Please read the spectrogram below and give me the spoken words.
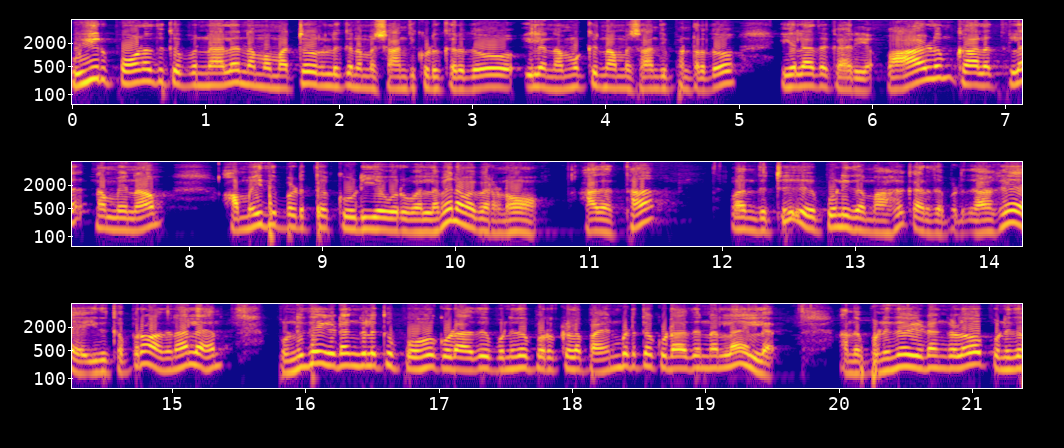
உயிர் போனதுக்கு பின்னால நம்ம மற்றவர்களுக்கு நம்ம சாந்தி கொடுக்கறதோ இல்லை நமக்கு நம்ம சாந்தி பண்ணுறதோ இயலாத காரியம். வாழும் காலத்தில் நம்ம நாம் அமைதிப்படுத்தக்கூடிய ஒரு வல்லமை நம்ம பெறணும். அதைத்தான் வந்துட்டு புனிதமாக கருதப்படுது. ஆக இதுக்கப்புறம் அதனால் புனித இடங்களுக்கு போகக்கூடாது புனித பொருட்களை பயன்படுத்தக்கூடாதுன்னெல்லாம் இல்லை. அந்த புனித இடங்களோ புனித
